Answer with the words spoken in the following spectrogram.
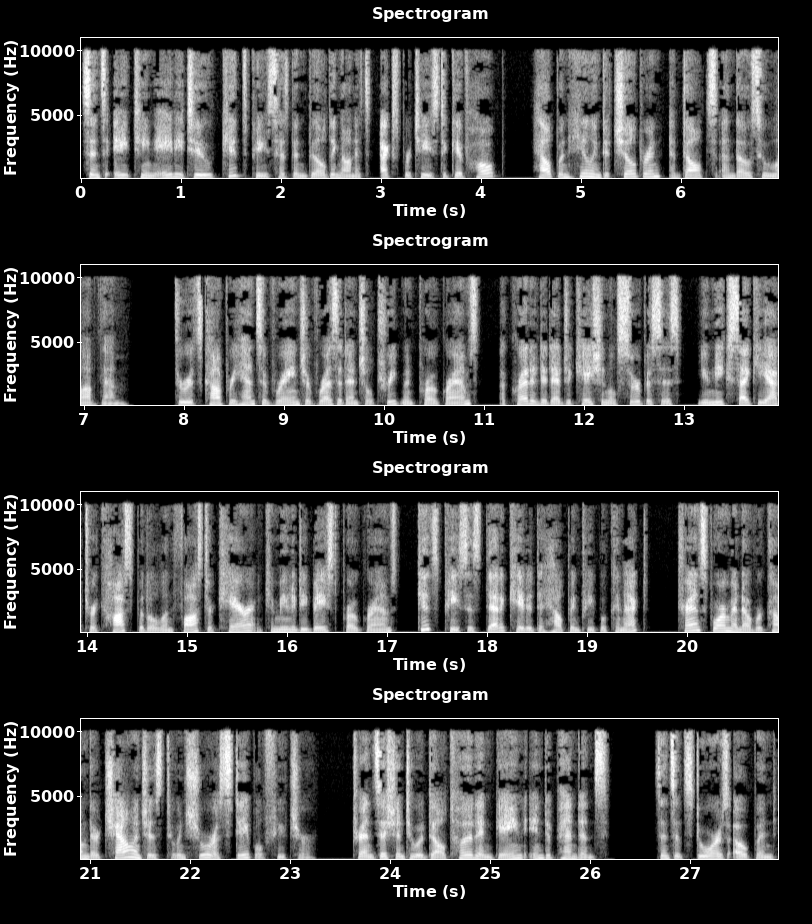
Since 1882, Kids Peace has been building on its expertise to give hope, help and healing to children, adults, and those who love them. Through its comprehensive range of residential treatment programs, accredited educational services, unique psychiatric hospital and foster care and community based programs, Kids Peace is dedicated to helping people connect, transform, and overcome their challenges to ensure a stable future, transition to adulthood, and gain independence. Since its doors opened,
